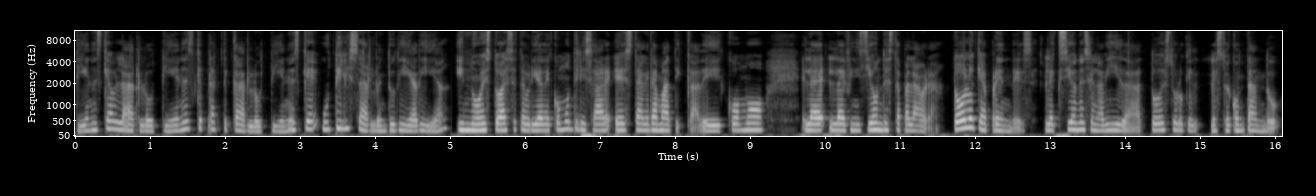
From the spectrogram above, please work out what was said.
tienes que hablarlo, tienes que practicarlo, tienes que utilizarlo en tu día a día. Y no es toda esta teoría de cómo utilizar esta gramática, de cómo la, la, definición de esta palabra. Todo lo que aprendes, lecciones en la vida, todo esto lo que le estoy contando,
